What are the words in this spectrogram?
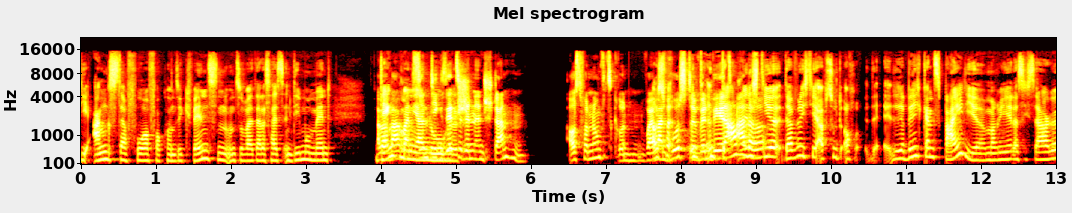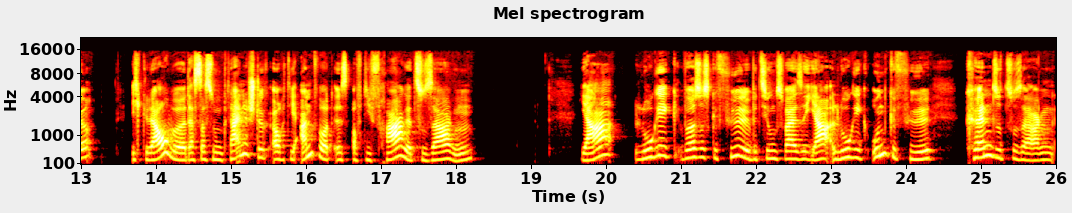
die Angst davor, vor Konsequenzen und so weiter. Das heißt, in dem Moment Aber denkt man ja sind logisch. die Gesetze denn entstanden? Aus Vernunftsgründen, weil Aus man wusste, und, wenn und wir jetzt da alle. Ich dir, da will ich dir absolut auch, da bin ich ganz bei dir, Maria, dass ich sage, ich glaube, dass das so ein kleines Stück auch die Antwort ist auf die Frage zu sagen, ja, Logik versus Gefühl, beziehungsweise ja, Logik und Gefühl können sozusagen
